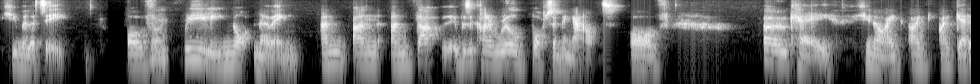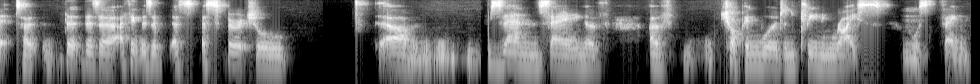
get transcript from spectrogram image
humility of Right. really not knowing and and and that it was a kind of real bottoming out of okay you know i i, I get it so th- there's a i think there's a, a, a spiritual um zen saying of of chopping wood and cleaning rice Mm. or something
